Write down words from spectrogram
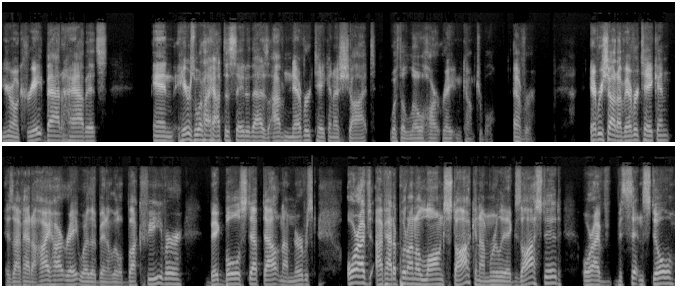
You're going to create bad habits. And here's what I have to say to that is I've never taken a shot with a low heart rate and comfortable ever. Every shot I've ever taken is I've had a high heart rate, whether it's been a little buck fever, big bull stepped out and I'm nervous, or I've I've had to put on a long stock and I'm really exhausted, or I've been sitting still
